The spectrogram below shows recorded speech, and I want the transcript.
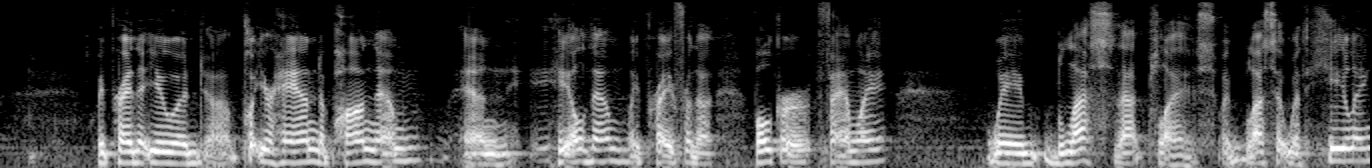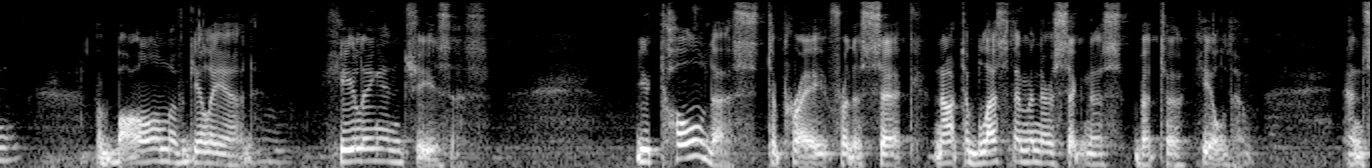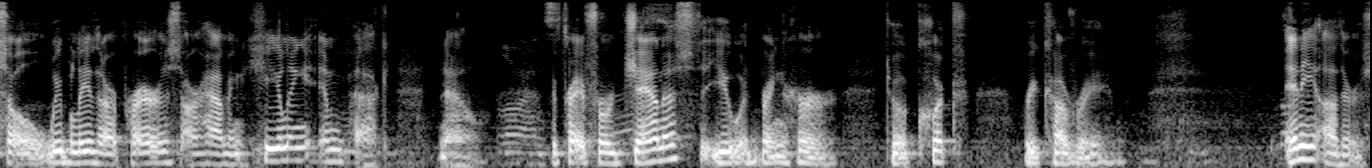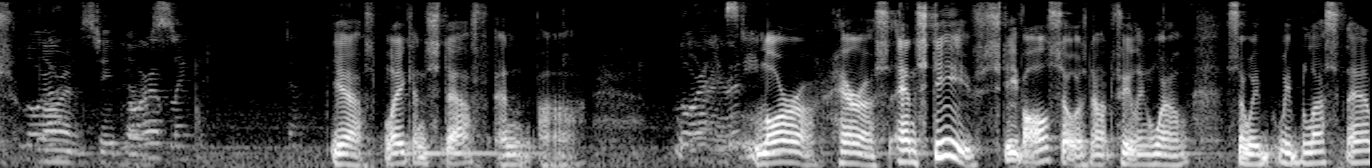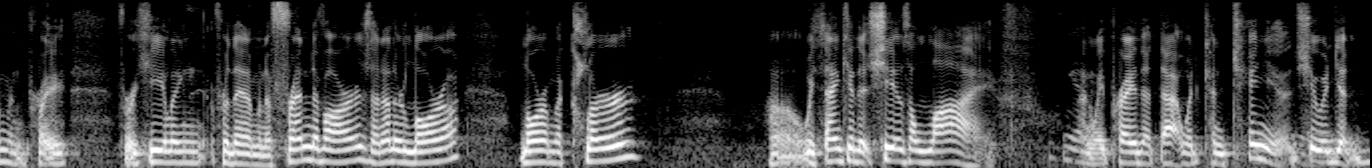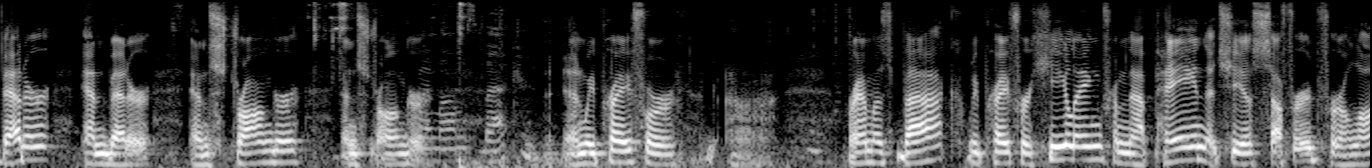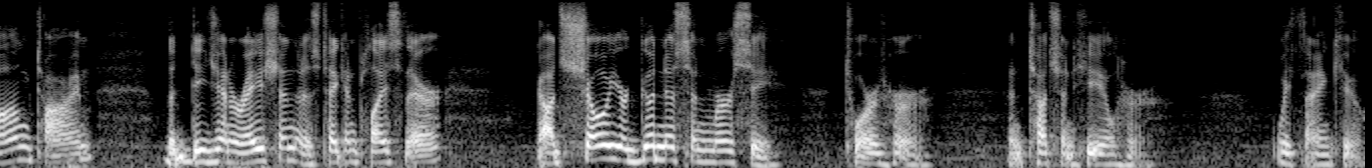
We pray that you would uh, put your hand upon them and heal them. We pray for the Volker family. We bless that place. We bless it with healing, the balm of Gilead, healing in Jesus. You told us to pray for the sick, not to bless them in their sickness, but to heal them. And so we believe that our prayers are having healing impact now. We pray for Janice that you would bring her to a quick recovery. Any others? Lauren Steve Laura, Blake, and Steph. Yes, Blake and Steph and uh, Laura Harris. And Steve. Steve also is not feeling well. So we, we bless them and pray for healing for them. And a friend of ours, another Laura, Laura McClure, uh, we thank you that she is alive. Yeah. And we pray that that would continue. She would get better and better and stronger and stronger. My mom's back. And we pray for uh, Grandma's back. We pray for healing from that pain that she has suffered for a long time, the degeneration that has taken place there. God, show your goodness and mercy toward her and touch and heal her. We thank you.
